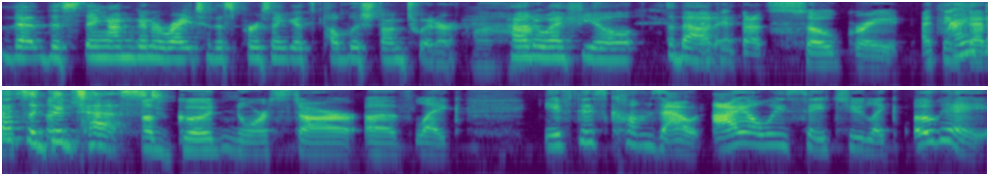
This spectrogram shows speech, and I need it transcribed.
that this thing I'm going to write to this person gets published on Twitter. Uh-huh. How do I feel about I it? That's so great. I think that that's a good test. A good North Star of like, if this comes out, I always say to like, okay,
